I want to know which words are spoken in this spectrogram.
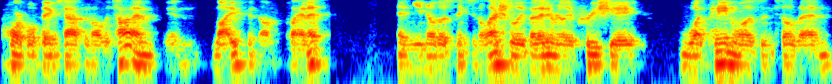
horrible things happen all the time in life and on the planet. And you know those things intellectually, but I didn't really appreciate what pain was until then.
